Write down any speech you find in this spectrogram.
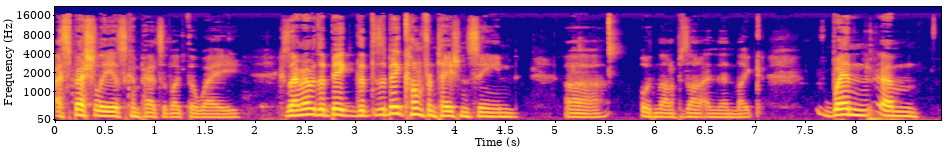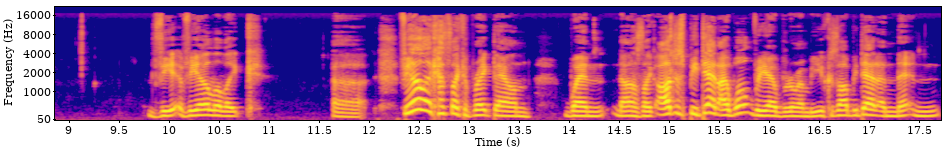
especially as compared to like the way because I remember the big the, there's a big confrontation scene uh, with Nana Peazant, and then like when um, Vi- Viola like uh, Viola like has like a breakdown when Nana's like, "I'll just be dead. I won't be able to remember you because I'll be dead." And then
